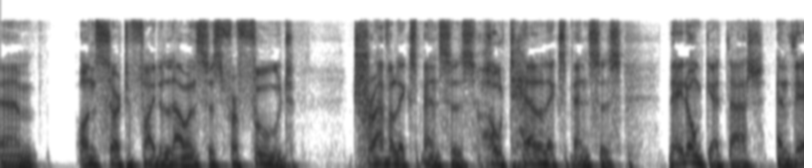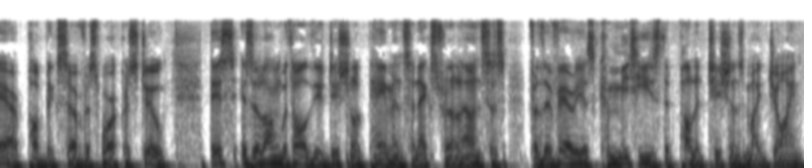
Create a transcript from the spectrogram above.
um, uncertified allowances for food, travel expenses, hotel expenses. They don't get that, and they're public service workers too. This is along with all the additional payments and extra allowances for the various committees that politicians might join.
